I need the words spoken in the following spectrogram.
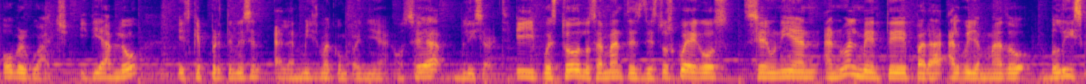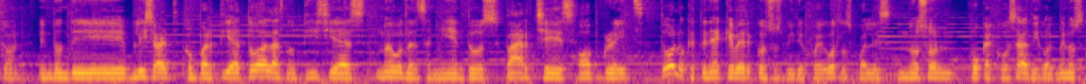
Overwatch y Diablo es que pertenecen a la misma compañía, o sea, Blizzard. Y pues todos los amantes de estos juegos se unían anualmente para algo llamado BlizzCon, en donde Blizzard compartía todas las noticias, nuevos lanzamientos, parches, upgrades, todo lo que tenía que ver con sus videojuegos, los cuales no son poca cosa, digo, al menos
